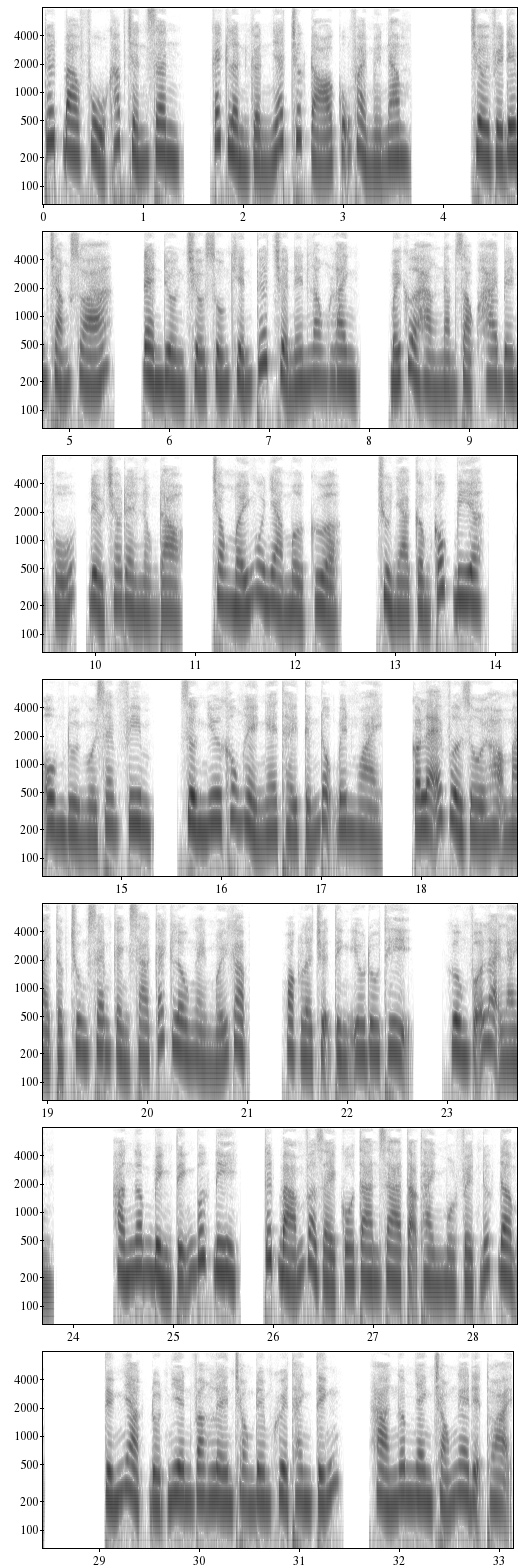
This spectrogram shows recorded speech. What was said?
tuyết bao phủ khắp trấn dân, cách lần gần nhất trước đó cũng phải 10 năm. Trời về đêm trắng xóa, đèn đường chiếu xuống khiến tuyết trở nên long lanh. Mấy cửa hàng nằm dọc hai bên phố đều treo đèn lồng đỏ. Trong mấy ngôi nhà mở cửa, chủ nhà cầm cốc bia, ôm đùi ngồi xem phim, dường như không hề nghe thấy tiếng động bên ngoài. Có lẽ vừa rồi họ mải tập trung xem cảnh xa cách lâu ngày mới gặp, hoặc là chuyện tình yêu đô thị, gương vỡ lại lành. Hàng ngâm bình tĩnh bước đi, tuyết bám vào giày cô tan ra tạo thành một vệt nước đậm tiếng nhạc đột nhiên vang lên trong đêm khuya thanh tĩnh, hà ngâm nhanh chóng nghe điện thoại.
